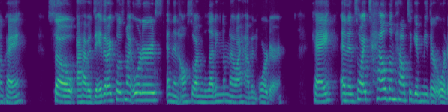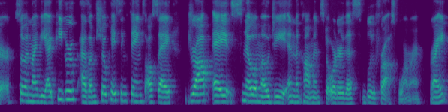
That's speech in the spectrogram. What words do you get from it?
Okay. So I have a day that I close my orders, and then also I'm letting them know I have an order. Okay. And then so I tell them how to give me their order. So in my VIP group, as I'm showcasing things, I'll say, drop a snow emoji in the comments to order this blue frost warmer, right?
